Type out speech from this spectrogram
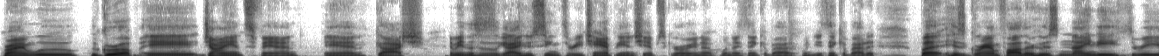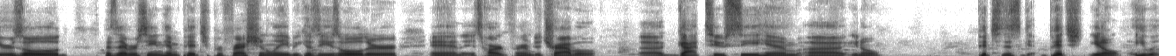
Bryan Woo, who grew up a Giants fan, and gosh, I mean, this is a guy who's seen three championships growing up. When I think about when you think about it, but his grandfather, who's 93 years old, has never seen him pitch professionally because he's older and it's hard for him to travel uh, got to see him, uh, you know, pitch this pitch. You know, he was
